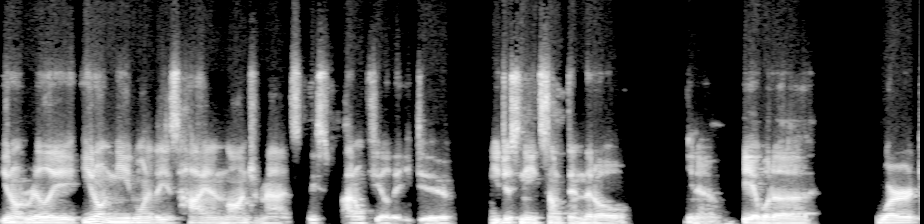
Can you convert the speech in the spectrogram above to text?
You don't really you don't need one of these high end laundromats. At least I don't feel that you do. You just need something that'll, you know, be able to work.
